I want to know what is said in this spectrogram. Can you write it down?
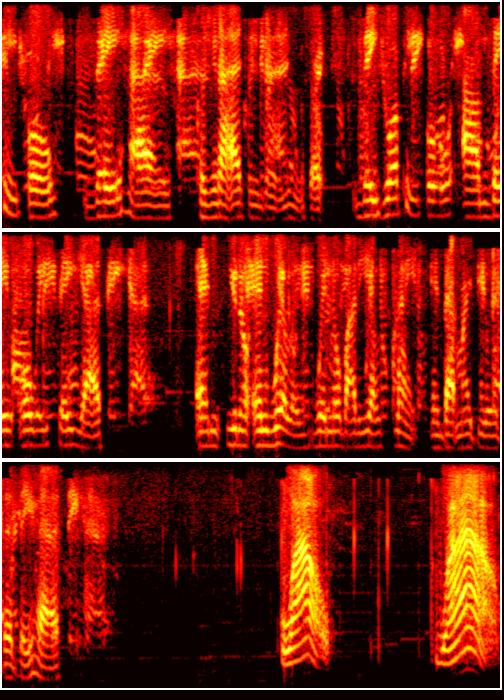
people. They have because you're not asking to know, so they draw people. Um, they always say yes, and you know, and willing when nobody else won't, and that might be all that they have. Wow. Wow.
